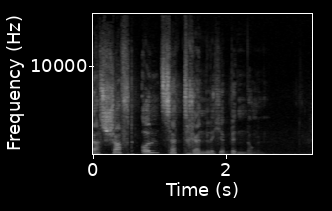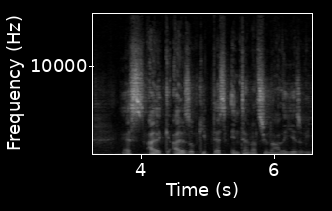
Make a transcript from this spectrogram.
Das schafft unzertrennliche Bindungen. Es, al- also gibt es internationale Jesuiten.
